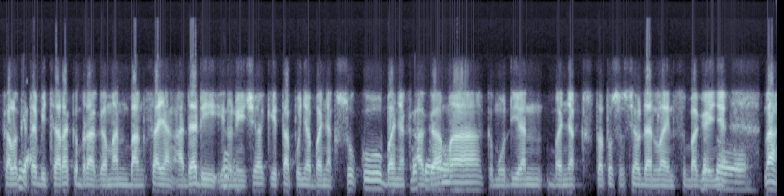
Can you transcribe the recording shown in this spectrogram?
kalau ya. kita bicara keberagaman bangsa yang ada di hmm. Indonesia, kita punya banyak suku, banyak Betul. agama, kemudian banyak status sosial dan lain sebagainya. Betul. Nah,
